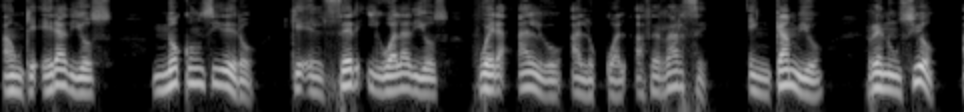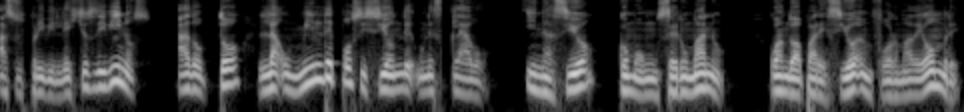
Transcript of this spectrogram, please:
Aunque era Dios, no consideró que el ser igual a Dios fuera algo a lo cual aferrarse. En cambio, renunció a sus privilegios divinos adoptó la humilde posición de un esclavo y nació como un ser humano cuando apareció en forma de hombre.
